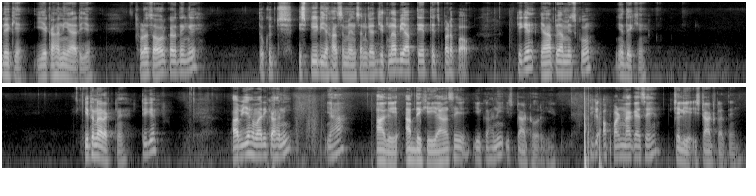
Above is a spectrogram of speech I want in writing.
देखिए, ये कहानी आ रही है। थोड़ा सा और कर देंगे। तो कुछ स्पीड यहाँ से मेंशन कर जितना भी आप तेज तेज पढ़ पाओ, ठीक है? यहाँ पे हम इसको, ये देखिए। इतना रखते हैं, ठीक है? अब ये हमारी कहानी यहाँ आ गई अब देखिए, यहाँ से ये कहानी स्टार्ट हो रही है, ठीक है? अब पढ़ना कैसे है? चलिए, स्टार्ट करते हैं।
